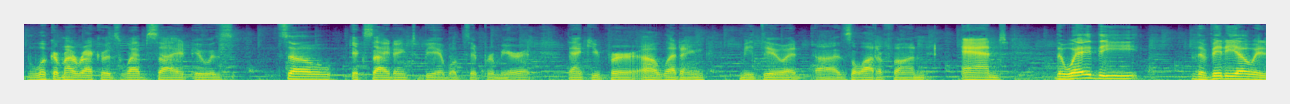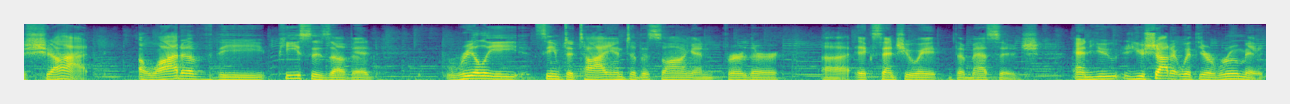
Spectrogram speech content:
the Look at My Records website. It was so exciting to be able to premiere it. Thank you for uh, letting me do it. Uh, it's a lot of fun. And the way the the video is shot, a lot of the pieces of it really seem to tie into the song and further uh, accentuate the message. And you you shot it with your roommate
